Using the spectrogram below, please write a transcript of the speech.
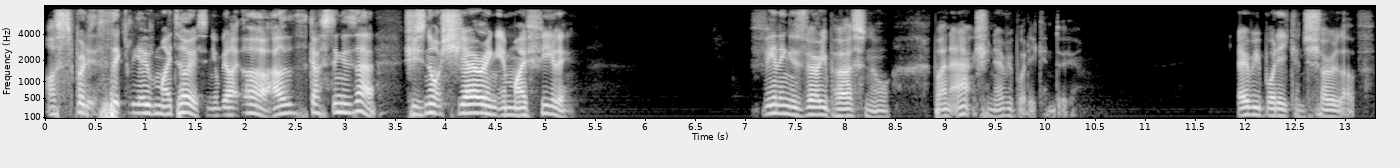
I'll spread it thickly over my toast, and you'll be like, "Oh, how disgusting is that?" She's not sharing in my feeling. Feeling is very personal, but an action everybody can do. Everybody can show love.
